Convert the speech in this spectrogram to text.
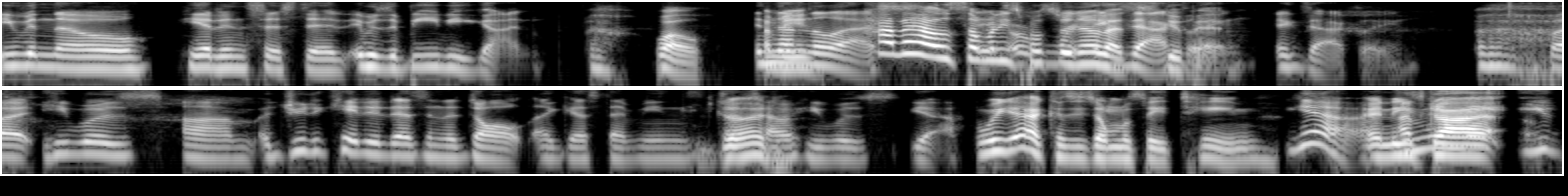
even though he had insisted it was a BB gun. Well, I mean, Nonetheless, how the hell is somebody it- supposed to know that's exactly, stupid? Exactly. Ugh. But he was um, adjudicated as an adult. I guess that means Good. that's how he was. Yeah. well, yeah, because he's almost 18. Yeah, And he's mean, got- they, you.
